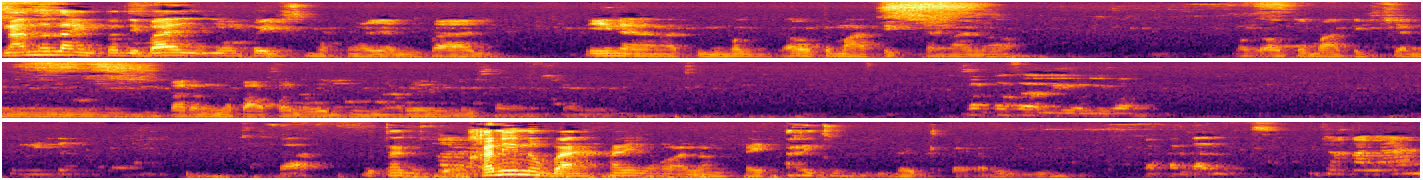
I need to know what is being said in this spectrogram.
Na ano lang ito, di ba? Yung Facebook ngayon, pag inangat mo, mag-automatic siyang ano, mag-automatic siyang parang napapanood mo na rin. Yung sa, sa, Saan ka sa liwa-liwa? Sa? Itag ko. Kanino ba? Kanino ko alam? Kay, aray ko, bait ko kay Arvin. Katagan? Tsaka lang.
